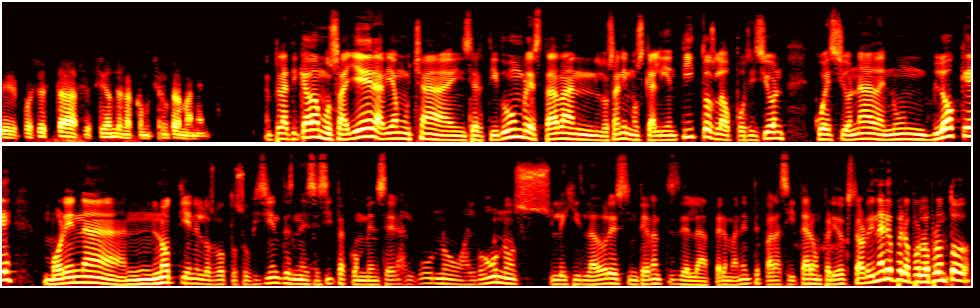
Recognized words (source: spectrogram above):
eh, pues esta sesión de la Comisión Permanente. Platicábamos ayer, había mucha incertidumbre, estaban los ánimos calientitos, la oposición cohesionada en un bloque, Morena no tiene los votos suficientes, necesita convencer a alguno algunos legisladores integrantes de la permanente para citar un periodo extraordinario, pero por lo pronto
